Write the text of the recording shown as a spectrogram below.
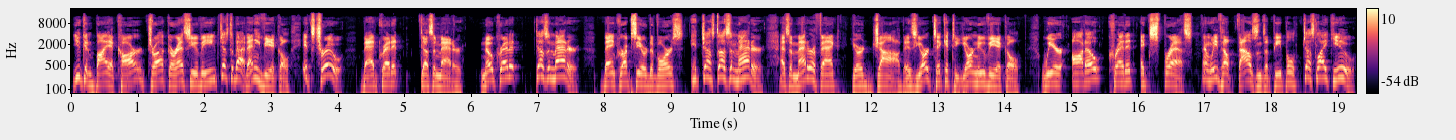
you can buy a car, truck, or SUV, just about any vehicle. It's true. Bad credit doesn't matter. No credit doesn't matter. Bankruptcy or divorce, it just doesn't matter. As a matter of fact, your job is your ticket to your new vehicle. We're Auto Credit Express, and we've helped thousands of people just like you.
